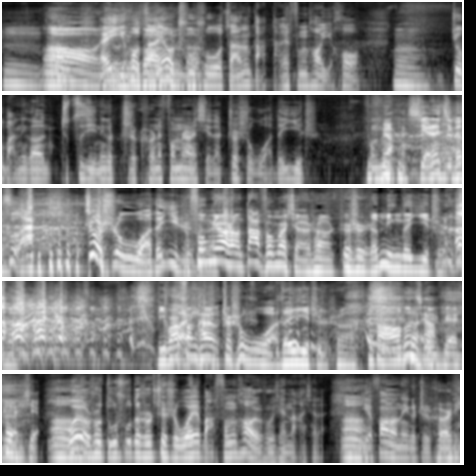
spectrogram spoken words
嗯啊哦，哎，以后咱要，出书，咱们打打开封套以后，嗯，就把那个就自己那个纸壳那封面上写的“这是我的意志”，封面上写着几个字，哎，这是我的意志。封面上大封面写上这是人民的意志，里边翻开 这是我的意志是吧？好哎家伙，别别别！嗯我有时候读书的时候，确实我也把封套有时候先拿下来，嗯也放到那个纸壳里，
